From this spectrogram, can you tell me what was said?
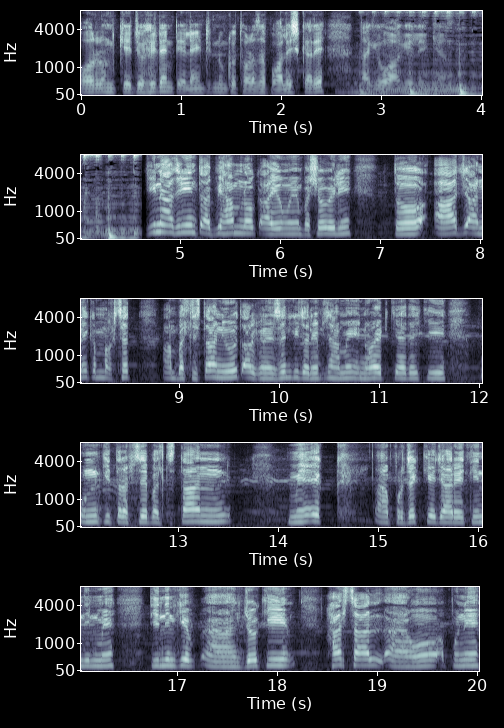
और उनके जो हिडन टैलेंट उनको थोड़ा सा पॉलिश करे ताकि वो आगे लेके आए। जी नाजरीन तो अभी हम लोग आए हुए हैं बशोवली तो आज आने का मकसद बल्तिस्तान यूथ ऑर्गेनाइजेशन की जानब से हमें इनवाइट किया था कि उनकी तरफ़ से बल्तिस्तान में एक प्रोजेक्ट किए जा रहे हैं तीन दिन में। तीन दिन के जो कि हर साल वो अपने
